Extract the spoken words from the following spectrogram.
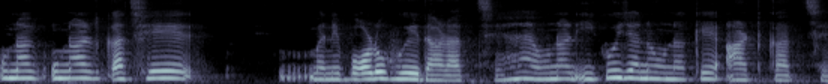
ওনার ওনার কাছে মানে বড় হয়ে দাঁড়াচ্ছে হ্যাঁ ওনার ইগোই যেন ওনাকে আটকাচ্ছে।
